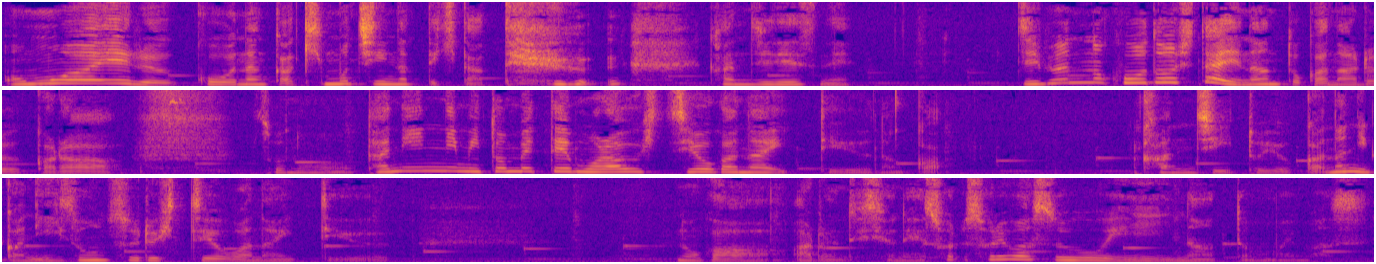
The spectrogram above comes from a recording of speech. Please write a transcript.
思えるこうなんか気持ちになってきたっていう 感じですね。自分の行動次第でなんとかなるからその他人に認めてもらう必要がないっていうなんか感じというか何かに依存する必要はないっていうのがあるんですよね。それそれはすごいいいなって思います。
